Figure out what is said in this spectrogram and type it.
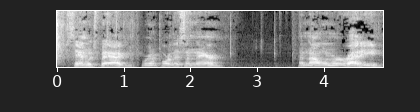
sandwich bag. We're going to pour this in there. And now when we're ready,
